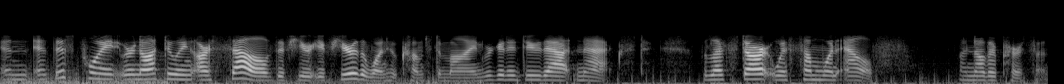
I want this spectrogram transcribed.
And at this point, we're not doing ourselves if you're if you're the one who comes to mind. We're going to do that next. But let's start with someone else, another person.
